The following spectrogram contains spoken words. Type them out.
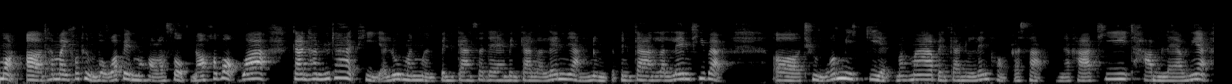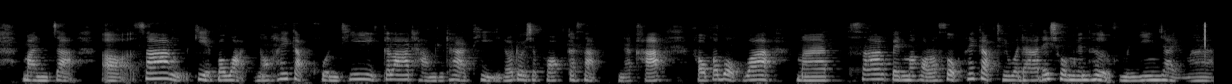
หมดเอ่อทำไมเขาถึงบอกว่าเป็นมหรสพเนาะเขาบอกว่าการทำยุทธหัตถีลูกมันเหมือนเป็นการแสดงเป็นการละเล่นอย่างหนึ่ง แต่เป็นการละเล่นที่แบบเอ่อถือว่ามีเกียรติมากๆ เป็นการละเล่นของกษัตริย์นะคะ ที่ทำแล้วเนี่ยมันจะเอ่อสร้างเกียรติประวัติเนาะให้กับคนที่กล้าทำยุทธหัตถีแล้วโดยเฉพาะกษัตริย์นะคะเขาก็บอกว่ามาสร้างเป็นมหรสพให้กับเทวดาได้ชมกันเถอะมันยิ่งใหญ่มาก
